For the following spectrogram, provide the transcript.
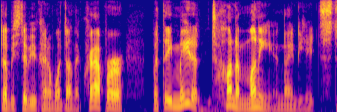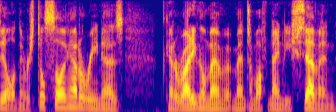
WCW kind of went down the crapper, but they made a ton of money in 98 still, and they were still selling out arenas, kind of riding the momentum off 97.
